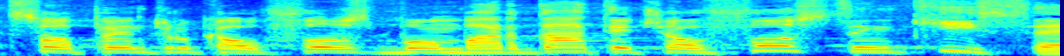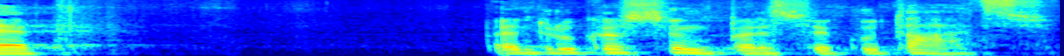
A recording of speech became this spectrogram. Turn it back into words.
sau pentru că au fost bombardate, ci au fost închise pentru că sunt persecutați.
